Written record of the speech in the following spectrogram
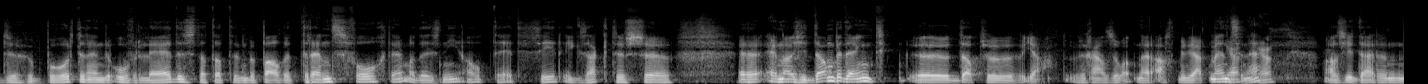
de geboorten en de overlijdens, dat dat een bepaalde trends volgt, hè, maar dat is niet altijd zeer exact. Dus, eh, eh, en als je dan bedenkt dat we, ja, we gaan zowat naar 8 miljard mensen, Ja, hè, ja. als je daar een,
